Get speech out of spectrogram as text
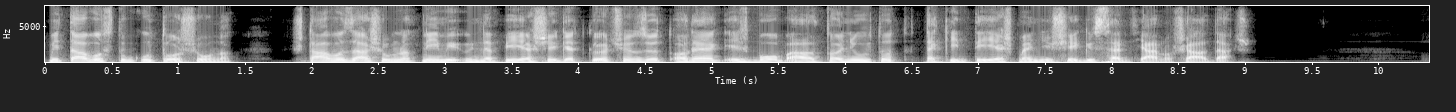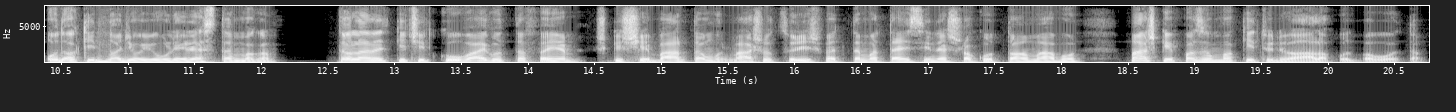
mi távoztunk utolsónak, s távozásunknak némi ünnepélyességet kölcsönzött a Reg és Bob által nyújtott tekintélyes mennyiségű Szent János áldás. Odakint nagyon jól éreztem magam. Talán egy kicsit kóvájgott a fejem, és kisé bántam, hogy másodszor is vettem a tejszínes rakott almából, másképp azonban kitűnő állapotban voltam.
